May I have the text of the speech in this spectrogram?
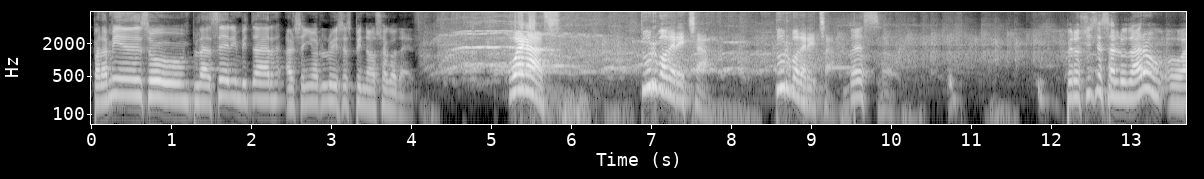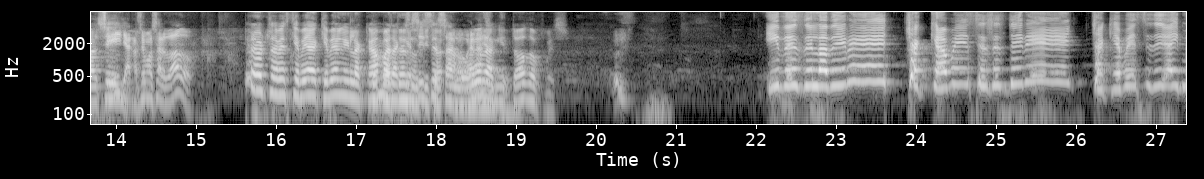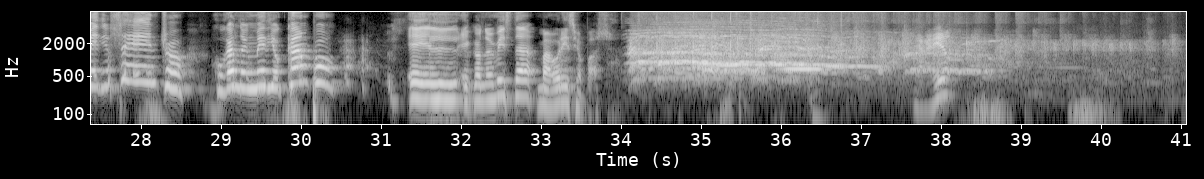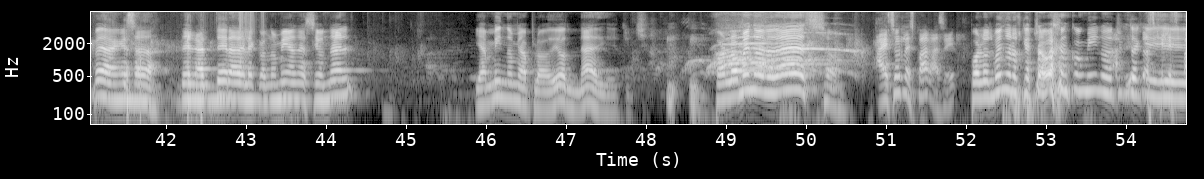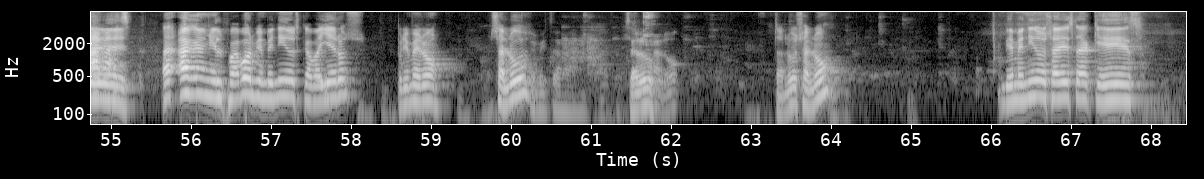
para mí es un placer invitar al señor Luis Espinosa Godet. Buenas. Turbo derecha. Turbo derecha. Eso. Pero sí se saludaron o así. Sí, ya nos hemos saludado. Pero otra vez que, vea, que vean en la cámara que sí se saludan y todo, pues. Y desde la derecha, que a veces es derecha, que a veces hay medio centro, jugando en medio campo, el economista Mauricio Paso. Bienvenido. Vean esa delantera de la economía nacional. Y a mí no me aplaudió nadie, chucha. Por lo menos de eso. A esos les pagas, ¿eh? Por lo menos los que trabajan conmigo, Los que les pagas. ha- hagan el favor, bienvenidos caballeros. Primero, salud. Salud. Salud, salud. Bienvenidos a esta que es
